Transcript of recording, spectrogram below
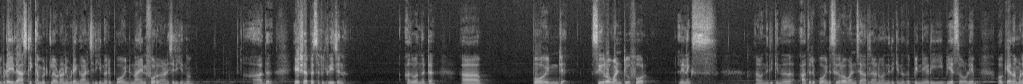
ഇവിടെ ഇലാസ്റ്റിക് കമ്പ്യൂട്ടർ ക്ലൗഡാണ് ഇവിടെയും കാണിച്ചിരിക്കുന്നത്. ഒരു പോയിന്റ് നയൻ ഫോർ കാണിച്ചിരിക്കുന്നു. അത് ഏഷ്യ പസഫിക് റീജിയൻ അത് വന്നിട്ട് point zero one two four Linux വന്നിരിക്കുന്നത്. അതൊരു പോയിന്റ് സീറോ വൺ ചാർജാണ് വന്നിരിക്കുന്നത്. പിന്നീട് E B S volume. Okay നമ്മൾ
